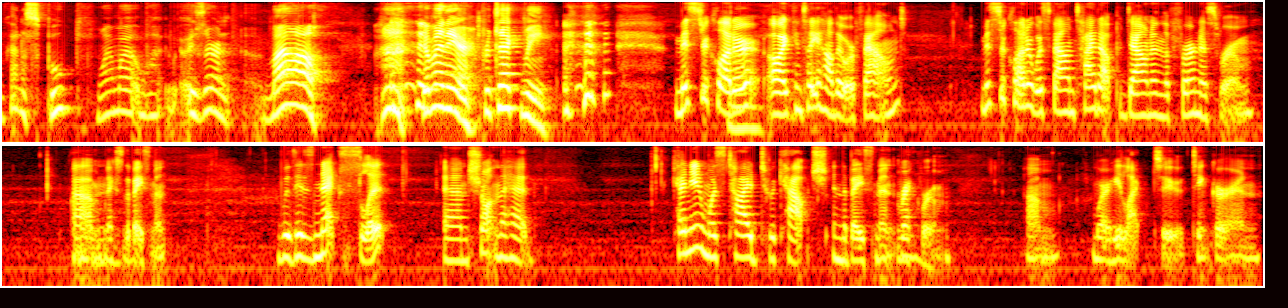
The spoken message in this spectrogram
I'm kind of spooked. Why am I? why- Is there an Milo? Come in here, protect me. Mr. Clutter, oh, I can tell you how they were found. Mr. Clutter was found tied up down in the furnace room um, next to the basement with his neck slit and shot in the head. Kenyon was tied to a couch in the basement rec room um, where he liked to tinker and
